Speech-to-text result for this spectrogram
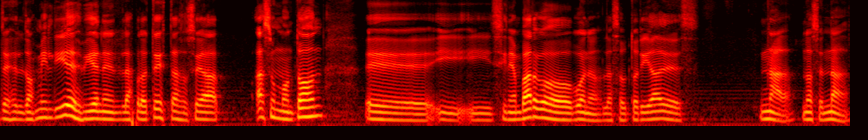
desde el 2010 vienen las protestas, o sea, hace un montón, eh, y, sin embargo, bueno, las autoridades, nada, no hacen nada.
